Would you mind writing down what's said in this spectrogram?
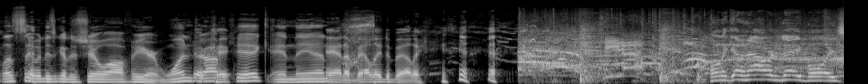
let's see what he's going to show off here. One drop Okay. kick, and then and a belly to belly. Only got an hour today, boys.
